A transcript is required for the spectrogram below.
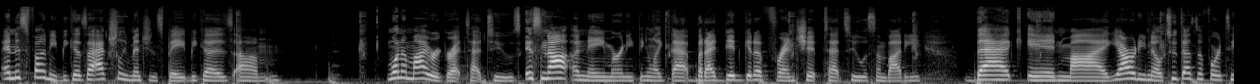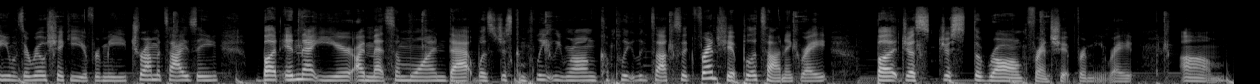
And it's funny because i actually mentioned spade because um one of my regret tattoos. It's not a name or anything like that, but I did get a friendship tattoo with somebody back in my you already know 2014 was a real shaky year for me traumatizing but in that year i met someone that was just completely wrong completely toxic friendship platonic right but just just the wrong friendship for me right? Um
